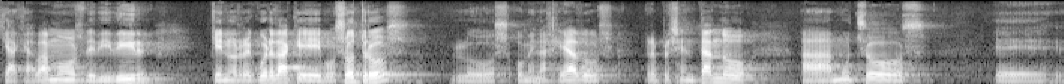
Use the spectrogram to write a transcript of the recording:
que acabamos de vivir, que nos recuerda que vosotros, los homenajeados, representando a muchos, eh,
